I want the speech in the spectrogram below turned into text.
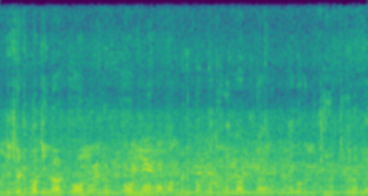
இந்த சைடு பார்த்தீங்கன்னா ட்ரோன் வந்து ட்ரோன் மூலமாக மண்ணடிப்பாங்க பார்த்தீங்கன்னா காட்டில். அதோட மிஷின் வச்சுக்கிறாங்க.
